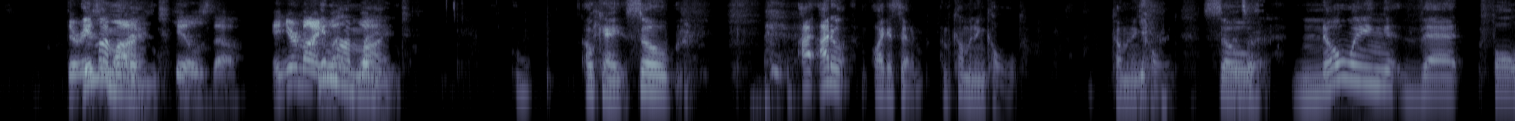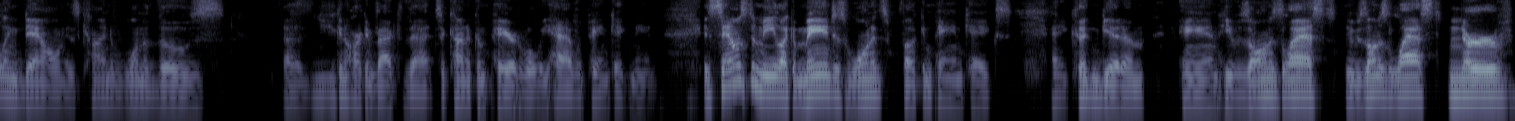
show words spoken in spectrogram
there In is my a lot of mind- kills though. In your mind, in what- my what is- mind. Okay, so I, I don't like I said, I'm, I'm coming in cold. Coming in Yeah, cold. So all right. knowing that falling down is kind of one of those uh, you can harken back to that to kind of compare to what we have with pancake man. It sounds to me like a man just wanted some fucking pancakes and he couldn't get them and he was on his last he was on his last nerve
